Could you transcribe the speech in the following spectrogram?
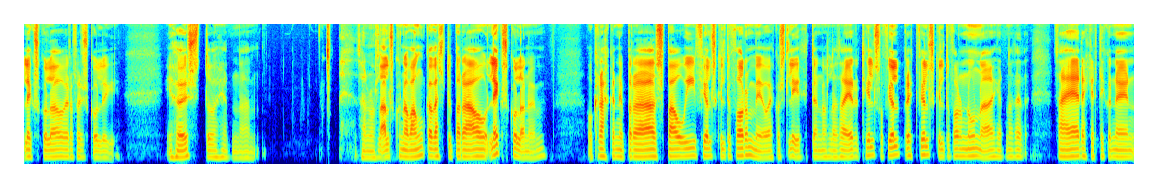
leikskóla og er að fara í skóli í, í haust og hérna það er náttúrulega alls konar vangaveltu bara á leikskólanum og krakkarnir bara að spá í fjölskylduformi og eitthvað slíkt en náttúrulega það eru til svo fjölbreytt fjölskylduform núna hérna, það, það er ekkert einhvern veginn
